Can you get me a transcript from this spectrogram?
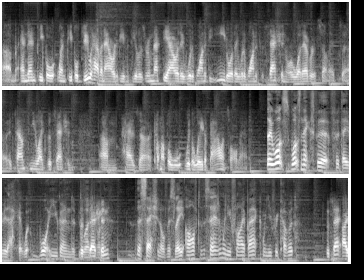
um, and then people, when people do have an hour to be in the dealer's room, that's the hour they would have wanted to eat, or they would have wanted to session, or whatever. So it's uh, it sounds to me like the session um, has uh, come up a with a way to balance all that. So what's what's next for, for David Acer? What, are you going to be The working session, on? The session, obviously. After the session, when you fly back, when you've recovered. the se- I,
